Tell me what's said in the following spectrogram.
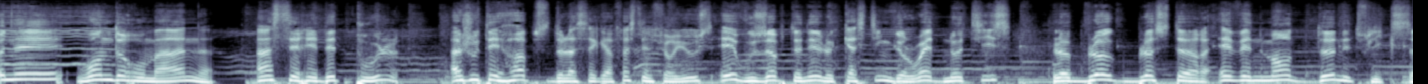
Prenez Wonder Woman, insérez Deadpool, ajoutez Hobbs de la saga Fast and Furious et vous obtenez le casting de Red Notice, le blockbuster événement de Netflix.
